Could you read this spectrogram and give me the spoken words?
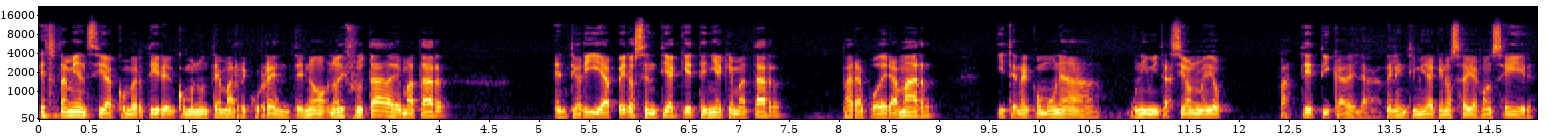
Esto también se iba a convertir en, como en un tema recurrente. No, no disfrutaba de matar, en teoría, pero sentía que tenía que matar para poder amar y tener como una, una imitación medio patética de la, de la intimidad que no sabía conseguir.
